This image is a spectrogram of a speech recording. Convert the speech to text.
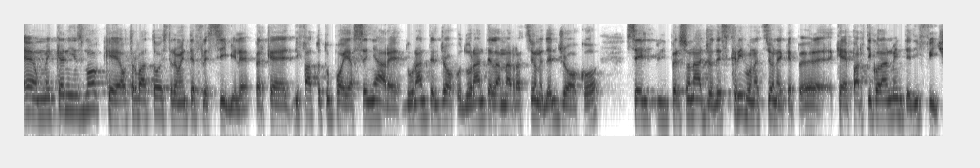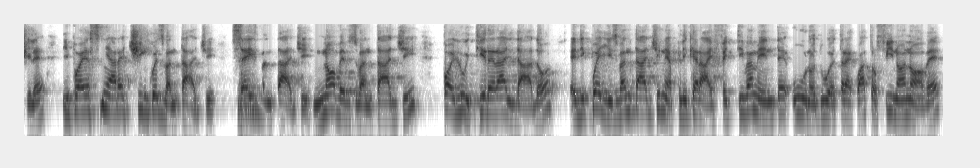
È un meccanismo che ho trovato estremamente flessibile perché di fatto tu puoi assegnare durante il gioco, durante la narrazione del gioco, se il, il personaggio descrive un'azione che, eh, che, è particolarmente difficile, gli puoi assegnare 5 svantaggi, 6 mm. svantaggi, 9 svantaggi poi lui tirerà il dado e di quegli svantaggi ne applicherà effettivamente 1, 2, 3, 4 fino a 9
